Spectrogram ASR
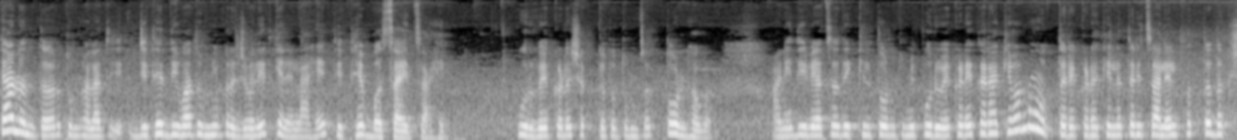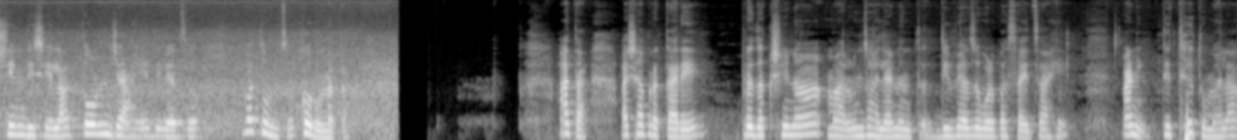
त्यानंतर तुम्हाला जिथे दिवा तुम्ही प्रज्वलित केलेला आहे तिथे बसायचं आहे. पूर्वेकडं शक्यतो तुमचं तोंड हवं. आणि दिव्याचं देखील तोंड तुम्ही पूर्वेकडे करा किंवा मग उत्तरेकडे केलं तरी चालेल. फक्त दक्षिण दिशेला तोंड जे आहे दिव्याचं किंवा तुमचं करू नका. आता अशा प्रकारे प्रदक्षिणा मारून झाल्यानंतर दिव्याजवळ बसायचं आहे आणि तिथे तुम्हाला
